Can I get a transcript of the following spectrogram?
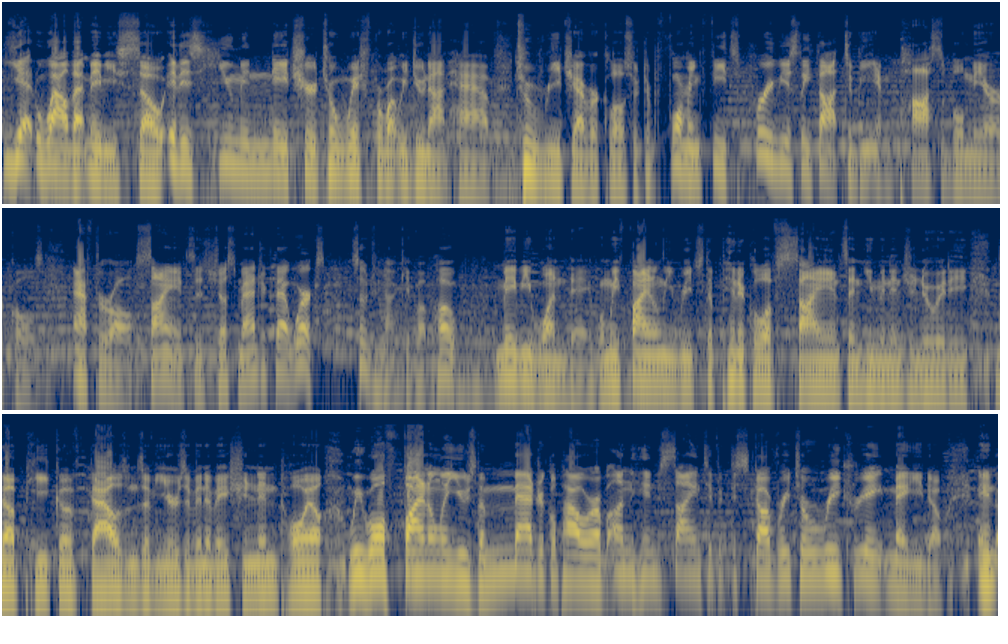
Yet, while that may be so, it is human nature to wish for what we do not have, to reach ever closer to performing feats previously thought to be impossible miracles. After all, science is just magic that works, so do not give up hope. Maybe one day, when we finally reach the pinnacle of science and human ingenuity, the peak of thousands of years of innovation and toil, we will finally use the magical power of unhinged scientific discovery to recreate Megiddo and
